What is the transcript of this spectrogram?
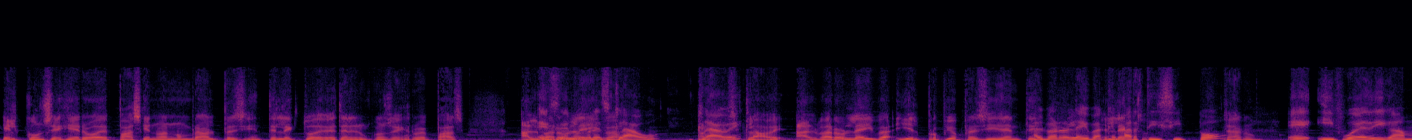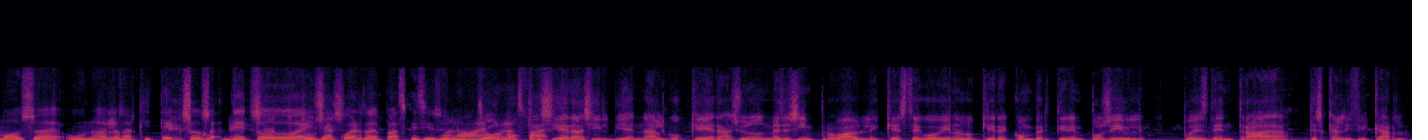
el consejero de paz que no ha nombrado el presidente electo debe tener un consejero de paz, Álvaro Ese nombre Leiva. es clavo, clave. Es clave. Álvaro Leiva y el propio presidente. Álvaro Leiva que electo. participó Claro. eh, y fue, digamos, eh, uno de los arquitectos Es co- de todo exacto. ese Entonces, acuerdo de paz que se hizo en La Habana Yo con no las quisiera, Silvia, en algo que era hace unos meses improbable y que este gobierno lo quiere convertir en posible, pues de entrada descalificarlo.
